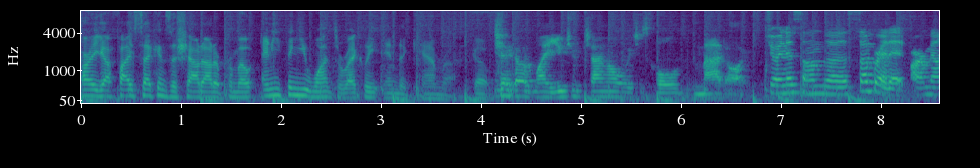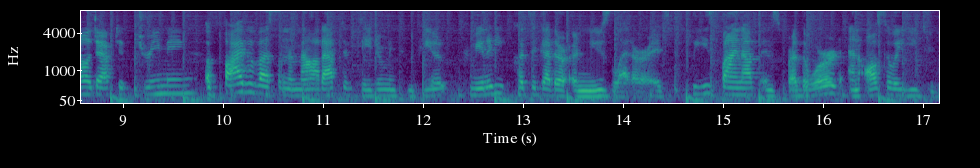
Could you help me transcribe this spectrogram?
All right, you got five seconds to shout out or promote anything you want directly into camera. Go. check out my youtube channel which is called mad art Join us on the subreddit, our maladaptive dreaming. the five of us in the maladaptive daydreaming community put together a newsletter it's please sign up and spread the word and also a youtube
